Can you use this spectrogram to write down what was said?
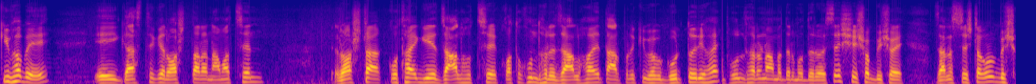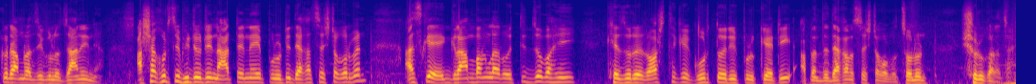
কীভাবে এই গাছ থেকে রস তারা নামাচ্ছেন? রসটা কোথায় গিয়ে জাল হচ্ছে? কতক্ষণ ধরে জাল হয়? তারপরে কীভাবে গুড় তৈরি হয়? ভুল ধারণা আমাদের মধ্যে রয়েছে। সেসব বিষয়ে জানার চেষ্টা করব। বিশেষ করে আমরা যেগুলো জানি না। আশা করছি ভিডিওটি না টেনে পুরোটি দেখার চেষ্টা করবেন। আজকে গ্রাম বাংলার ঐতিহ্যবাহী খেজুরের রস থেকে গুড় তৈরির প্রক্রিয়াটি আপনাদের দেখানোর চেষ্টা করব। চলুন, শুরু করা যাক।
